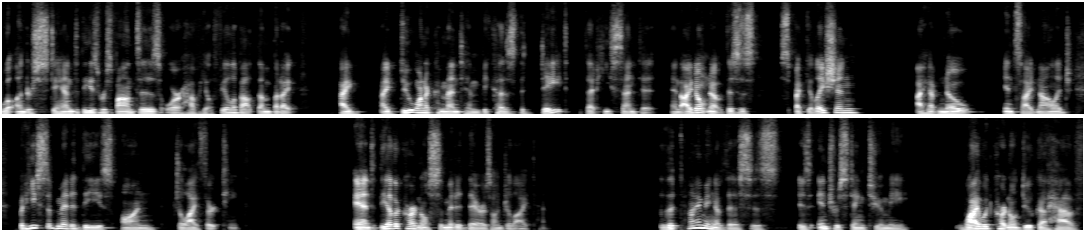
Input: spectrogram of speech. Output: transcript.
will understand these responses or how he'll feel about them, but I I I do want to commend him because the date that he sent it, and I don't know, this is speculation. I have no inside knowledge, but he submitted these on July 13th. And the other cardinals submitted theirs on July 10th. The timing of this is is interesting to me. Why would Cardinal Duka have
